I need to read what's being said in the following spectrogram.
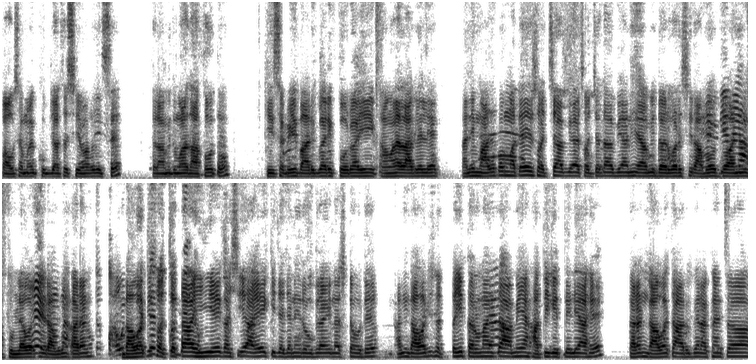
पावसामुळे खूप जास्त शेवाळ दिसते. तर आम्ही तुम्हाला दाखवतो की सगळी बारीक बारीक पोरं ही कामाला लागलेली आहेत. आणि माझं पण मत आहे स्वच्छ अभियान स्वच्छता अभियान हे आम्ही दरवर्षी राबवतो आणि पुढल्या वर्षी राबवू. कारण गावाची स्वच्छता ही एक अशी आहे की ज्याच्याने रोगराई नष्ट होते. आणि गावाची स्वच्छता ही तरुणाईच्या आम्ही हाती घेतलेली आहे. कारण गावाचं आरोग्य राखण्याचं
